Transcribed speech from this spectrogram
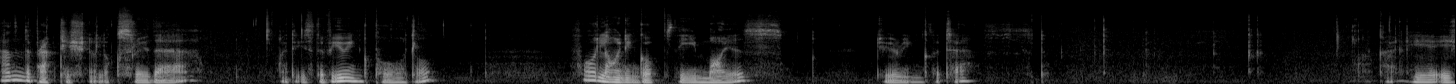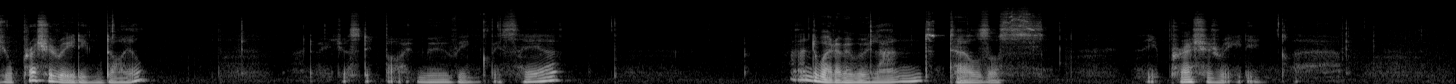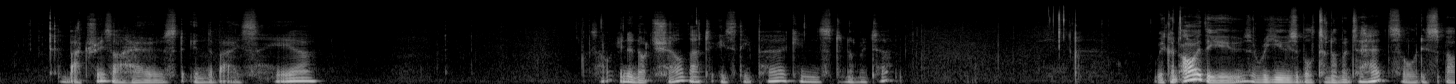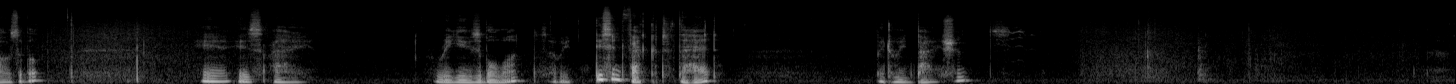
and the practitioner looks through there. That is the viewing portal for lining up the mires during the test. Okay, here is your pressure reading dial. And we adjust it by moving this here. And wherever we land tells us the pressure reading there. The batteries are housed in the base here. So in a nutshell, that is the Perkins tonometer. We can either use reusable tonometer heads or disposable. Here is a reusable one. So we disinfect the head between patients.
